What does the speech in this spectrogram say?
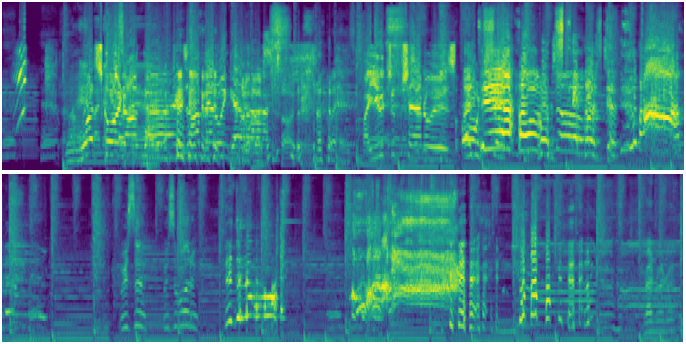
What's going on, guys? I'm Edwin Guerra. That's so great. My YouTube channel is. Oh, damn! Oh, no! Oh! Ah! Where's the Where's the water? There's the run, run, run.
